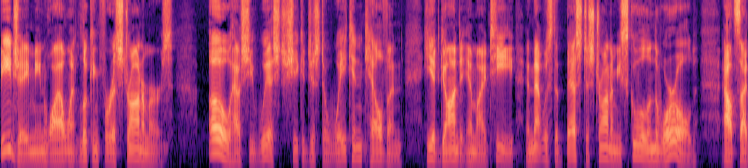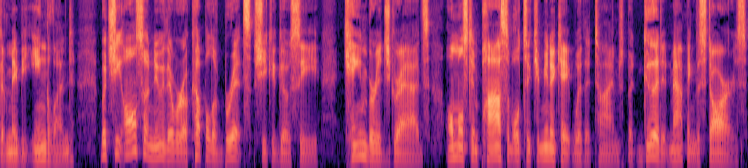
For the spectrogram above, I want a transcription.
BJ, meanwhile, went looking for astronomers. Oh, how she wished she could just awaken Kelvin. He had gone to MIT, and that was the best astronomy school in the world, outside of maybe England. But she also knew there were a couple of Brits she could go see. Cambridge grads, almost impossible to communicate with at times, but good at mapping the stars.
